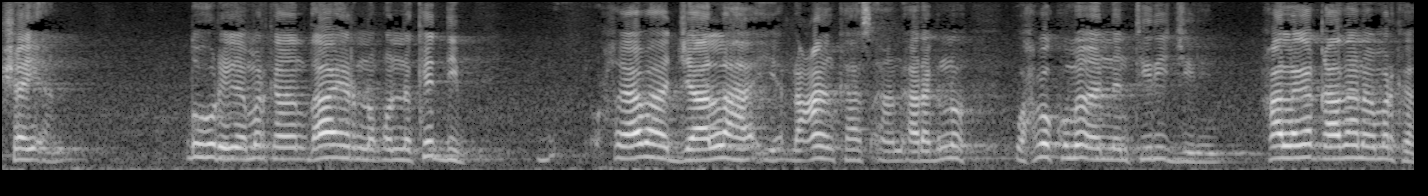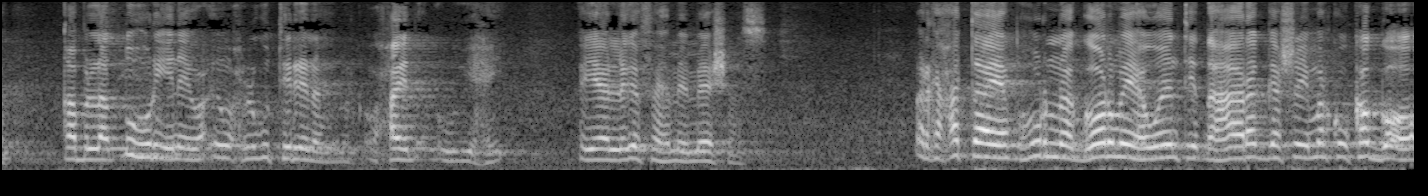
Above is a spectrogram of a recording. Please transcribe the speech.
shay-an. Duhriga markaan daahir noqono kadib waxyaabaha jaallaha iyo dhacaankaas aan aragno waxba kuma aanan tiri jirin. Maxaa laga qaadanaa marka? Qabla duhri inay in wax lagu tirinayo marka oo xayd uu yahay ayaa laga fahmay meeshaas. Marka xataa yadhurna goormay haweentii dahaaro gashay markuu ka go-o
